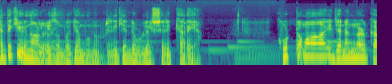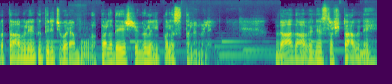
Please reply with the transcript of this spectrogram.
എന്തൊക്കെയോ ഇന്ന് ആളുകൾ സംഭവിക്കാൻ പോകുന്നുണ്ട്. എനിക്ക് എന്റെ ഉള്ളിൽ ശരിക്കറിയാം കൂട്ടമായി ജനങ്ങൾ കർത്താവിലേക്ക് തിരിച്ചു വരാൻ പോവുക. പല ദേശങ്ങളിൽ പല സ്ഥലങ്ങളിൽ. ദാതാവിനെ സൃഷ്ടാവിനെ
